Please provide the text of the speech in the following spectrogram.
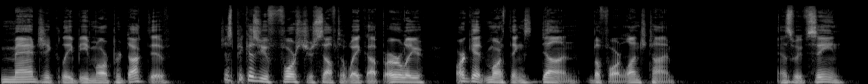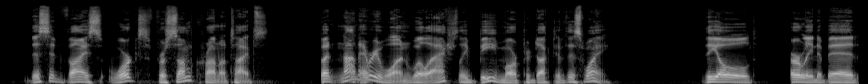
magically be more productive just because you forced yourself to wake up earlier or get more things done before lunchtime. As we've seen, this advice works for some chronotypes, but not everyone will actually be more productive this way. The old early to bed,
